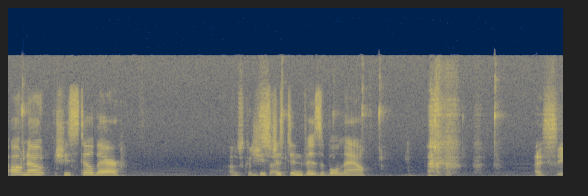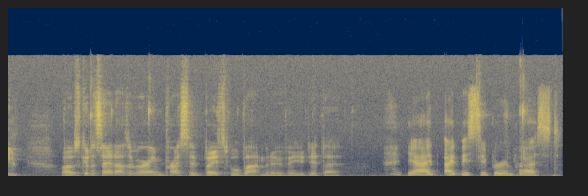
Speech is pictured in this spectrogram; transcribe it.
Oh no, she's still there. I was gonna say She's say. just invisible now. I see. Well, I was gonna say that's a very impressive baseball bat maneuver you did there. Yeah, I'd, I'd be super impressed.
